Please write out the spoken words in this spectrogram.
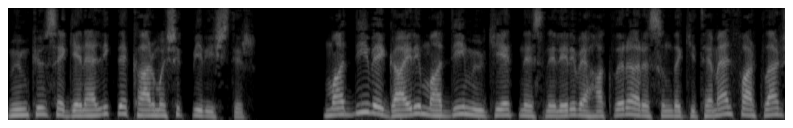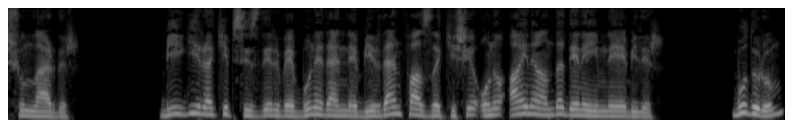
mümkünse genellikle karmaşık bir iştir. Maddi ve gayri maddi mülkiyet nesneleri ve hakları arasındaki temel farklar şunlardır. Bilgi rakipsizdir ve bu nedenle birden fazla kişi onu aynı anda deneyimleyebilir. Bu durum,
